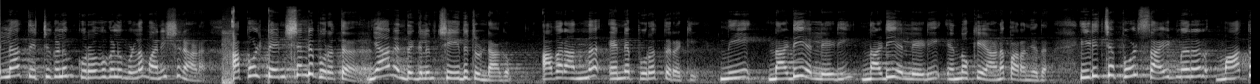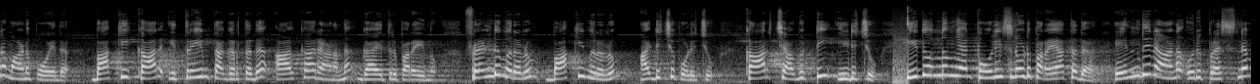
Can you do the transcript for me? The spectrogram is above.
എല്ലാ തെറ്റുകളും കുറവുകളുമുള്ള മനുഷ്യനാണ്. അപ്പോൾ ടെൻഷന്റെ പുറത്ത് ഞാൻ എന്തെങ്കിലും ചെയ്തിട്ടുണ്ടാകും. അവർ അന്ന് എന്നെ പുറത്തിറക്കി. നീ നടിയല്ലേടി നടിയല്ലേടി എന്നൊക്കെയാണ് പറഞ്ഞത്. ഇടിച്ചപ്പോൾ സൈഡ് മിറർ മാത്രമാണ് പോയത്. ബാക്കി കാർ ഇത്രയും തകർത്തത് ആൾക്കാരാണെന്ന് ഗായത്രി പറയുന്നു. ഫ്രണ്ട് മിററും ബാക്കി മിററും അടിച്ചു പൊളിച്ചു. കാർ ചവിട്ടി ഇടിച്ചു. ഇതൊന്നും ഞാൻ പോലീസിനോട് പറയാത്തത്. എന്തിനാണ് ഒരു പ്രശ്നം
